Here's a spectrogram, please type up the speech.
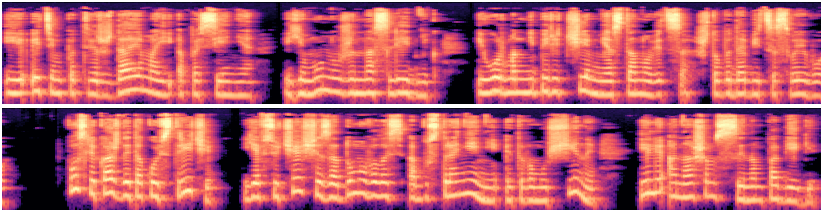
и этим подтверждая мои опасения, ему нужен наследник, и Орман ни перед чем не остановится, чтобы добиться своего. После каждой такой встречи я все чаще задумывалась об устранении этого мужчины или о нашем с сыном побеге.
